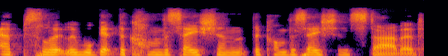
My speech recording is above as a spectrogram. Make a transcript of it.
absolutely, we'll get the conversation, the conversation started.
